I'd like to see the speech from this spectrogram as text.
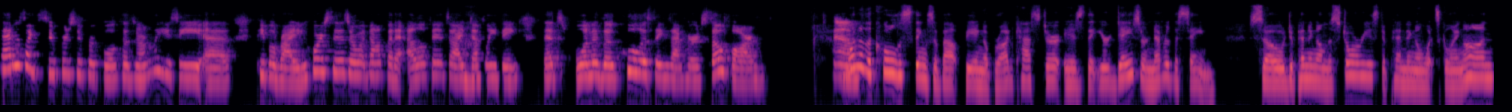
That is like super, super cool because normally you see uh, people riding horses or whatnot, but an elephant. So I uh-huh. definitely think that's one of the coolest things I've heard so far. One of the coolest things about being a broadcaster is that your days are never the same. So, depending on the stories, depending on what's going on,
